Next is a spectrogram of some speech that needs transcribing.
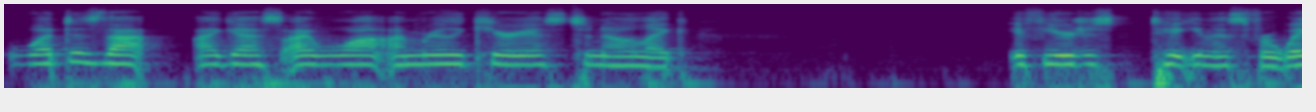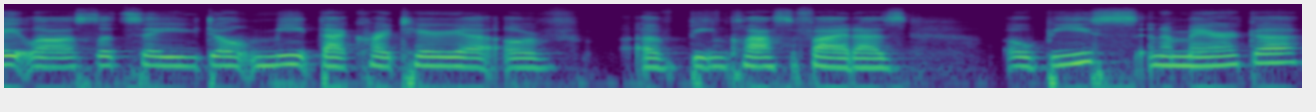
what does that? I guess I want. I'm really curious to know, like, if you're just taking this for weight loss. Let's say you don't meet that criteria of of being classified as obese in America,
